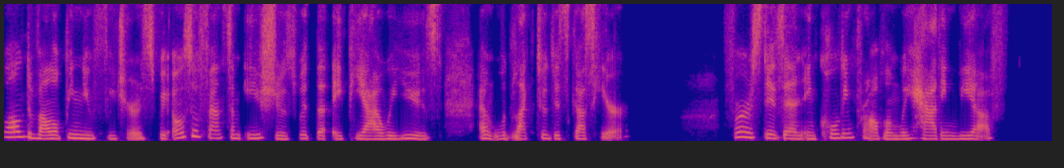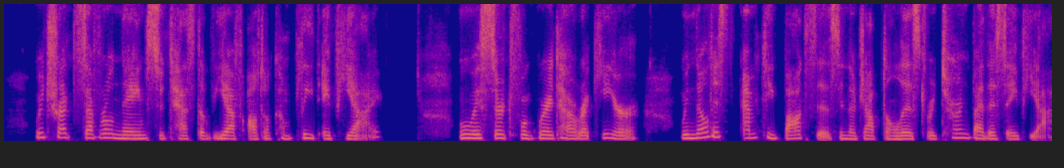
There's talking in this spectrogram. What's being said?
While developing new features, we also found some issues with the API we used and would like to discuss here. First is an encoding problem we had in VIAF. We tried several names to test the VIAF autocomplete API. When we searched for Greta Rakier, we noticed empty boxes in the dropdown list returned by this API.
